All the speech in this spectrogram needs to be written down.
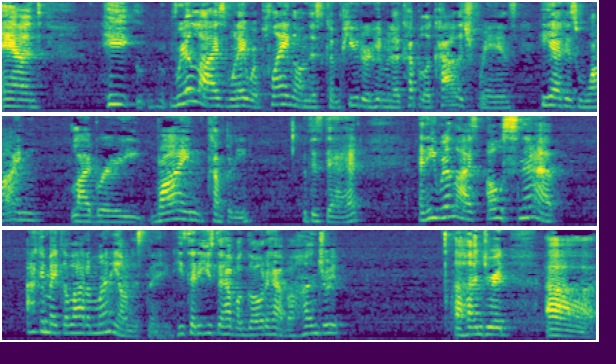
And he realized when they were playing on this computer, him and a couple of college friends, he had his wine library, wine company with his dad, and he realized, oh snap, I can make a lot of money on this thing. He said he used to have a goal to have a hundred, a hundred uh,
